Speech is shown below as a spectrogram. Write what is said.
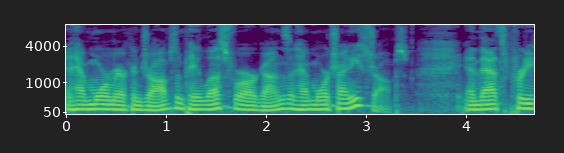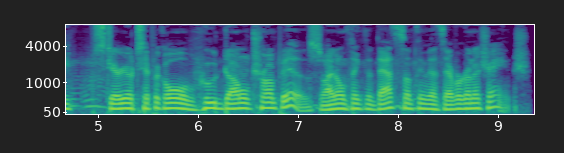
and have more American jobs and pay less for our guns and have more Chinese jobs. And that's pretty stereotypical of who Donald Trump is. So I don't think that that's something that's ever going to change.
